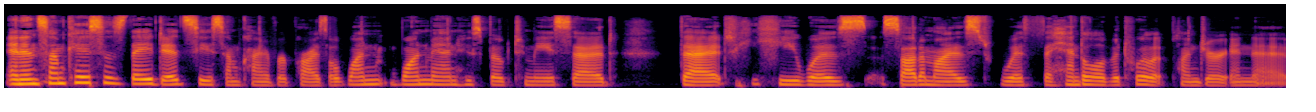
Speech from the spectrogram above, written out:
And in some cases, they did see some kind of reprisal. One, one man who spoke to me said that he was sodomized with the handle of a toilet plunger in a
